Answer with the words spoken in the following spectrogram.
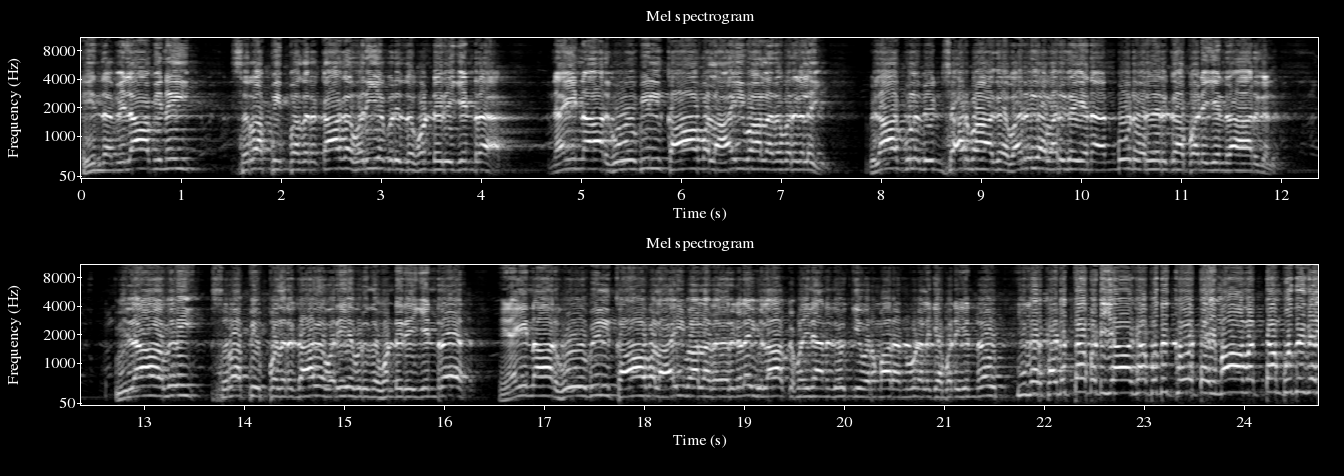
இந்த விழாவினை சிறப்பிப்பதற்காக வரிய பிரிந்து கொண்டிருக்கின்ற நைனார் கோவில் காவல் ஆய்வாளர் அவர்களை விழாக்குழுவின் சார்பாக வருக வருக என அன்போடு வரவேற்கப்படுகின்றார்கள். விழாவை சிறப்பிப்பதற்காக வரிய விருந்து கொண்டிருக்கின்ற நைனார் கோவில் காவல் ஆய்வாளர் அவர்களை விழா மைதான நோக்கி வருமாறு அன்போடு அழைக்கப்படுகின்றோம். இதற்கு அடுத்தபடியாக புதுக்கோட்டை மாவட்டம் புதுகை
